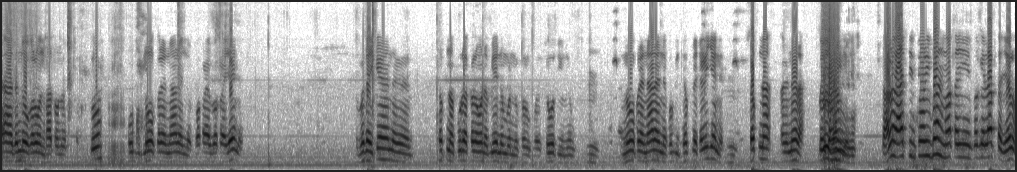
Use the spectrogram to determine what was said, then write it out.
આ ધંધો કરવાનો થતો નથી. તો? ન કરે ના રે પકડાય બકડાય જાય ને તો કે ને સપના પૂરા કરવાના બે નંબરનું કરવું પડે ચોથી ને એવું. નો કરે નારાયણ ને કોઈ ઝપકે ચડી જાય ને સપના અને નરા બે ભાંગી જાય ચાલો આજથી ચોરી બંધ માતા પગે લાગતા જ હેલો.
